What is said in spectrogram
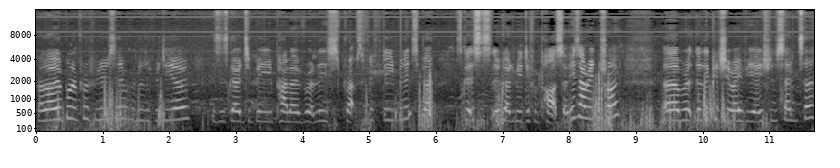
Hello, Bulletproof Reviews here with another video. This is going to be pan over at least perhaps 15 minutes, but this is going to be a different part. So here's our intro. Uh, we're at the Lincolnshire Aviation Centre.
